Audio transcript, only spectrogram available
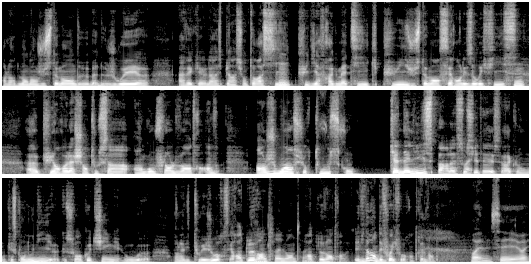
en leur demandant justement de, bah, de jouer avec la respiration thoracique, Mm. puis diaphragmatique, puis justement en serrant les orifices, Mm. Euh, puis en relâchant tout ça, en gonflant le ventre, en, en jouant sur tout ce qu'on canalise par la société. C'est vrai que qu'est-ce qu'on nous dit, euh, que ce soit en coaching ou euh, dans la vie de tous les jours, c'est rentre le ventre. Rentrer le ventre. ouais. Rentre le ventre. Évidemment, des fois, il faut rentrer le ventre. Ouais, c'est. Ouais,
